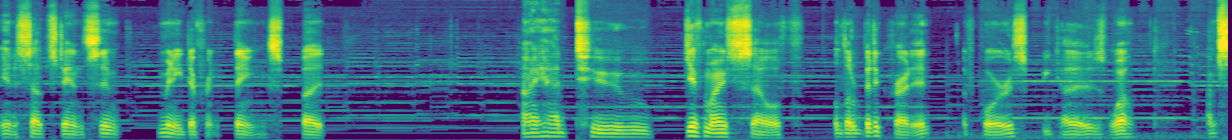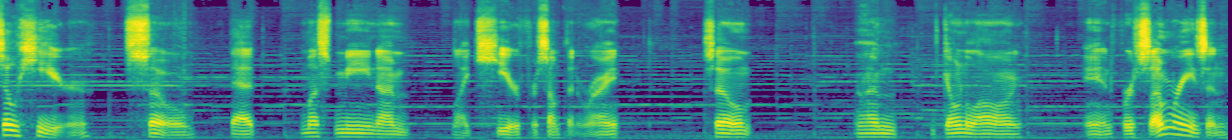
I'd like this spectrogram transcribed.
in a substance, many different things. But I had to give myself a little bit of credit, of course, because, well, I'm still here, so that must mean I'm like here for something, right? So I'm going along, and for some reason,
